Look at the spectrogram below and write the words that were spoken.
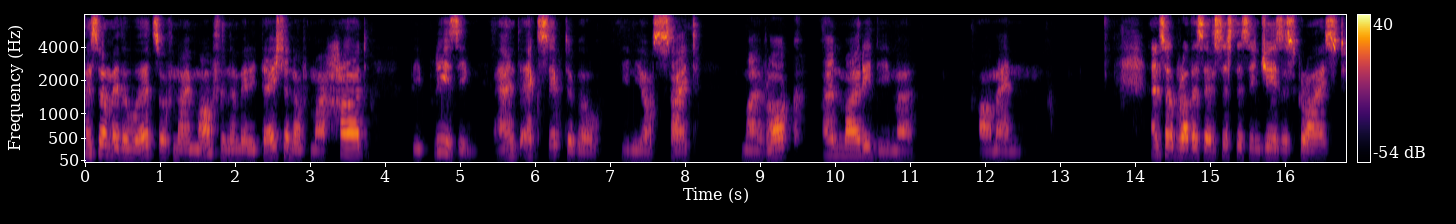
And so may the words of my mouth and the meditation of my heart be pleasing and acceptable in your sight, my rock and my redeemer. Amen. And so, brothers and sisters in Jesus Christ,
